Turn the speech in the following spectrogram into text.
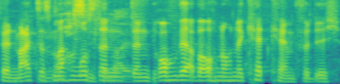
Wenn Marc das machen muss, dann, dann brauchen wir aber auch noch eine Catcam für dich.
